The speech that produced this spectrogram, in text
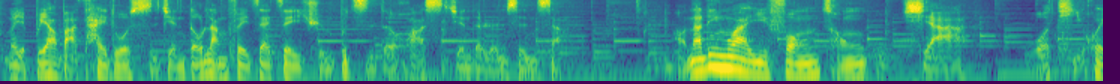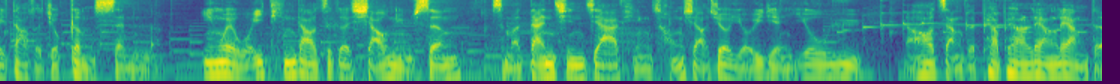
我们也不要把太多时间都浪费在这一群不值得花时间的人身上。好，那另外一封从武侠，我体会到的就更深了，因为我一听到这个小女生什么单亲家庭，从小就有一点忧郁，然后长得漂漂亮亮的，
